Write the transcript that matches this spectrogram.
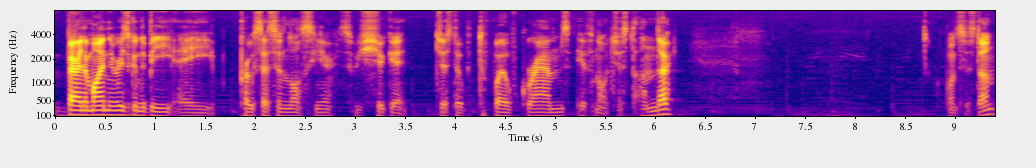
bear in mind there is going to be a processing loss here, so we should get just over 12 grams, if not just under. Once it's done.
